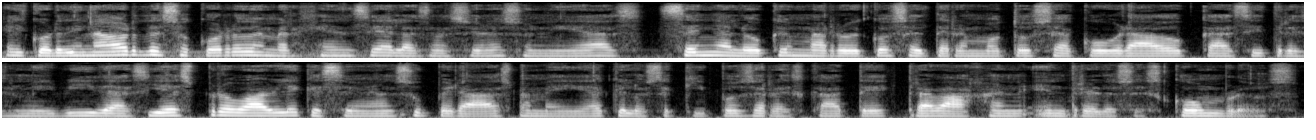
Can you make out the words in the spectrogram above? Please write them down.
El coordinador de socorro de emergencia de las Naciones Unidas señaló que en Marruecos el terremoto se ha cobrado casi 3.000 vidas y es probable que se vean superadas a medida que los equipos de rescate trabajan entre los escombros.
